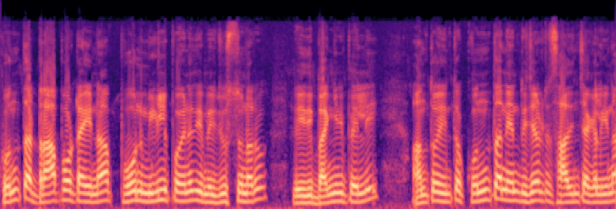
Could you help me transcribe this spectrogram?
కొంత డ్రాప్ అవుట్ అయినా ఫోన్ మిగిలిపోయినది మీరు చూస్తున్నారు. ఇది బంగినిపల్లి. అంతో ఇంతో కొంత నేను రిజల్ట్ సాధించగలిగిన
